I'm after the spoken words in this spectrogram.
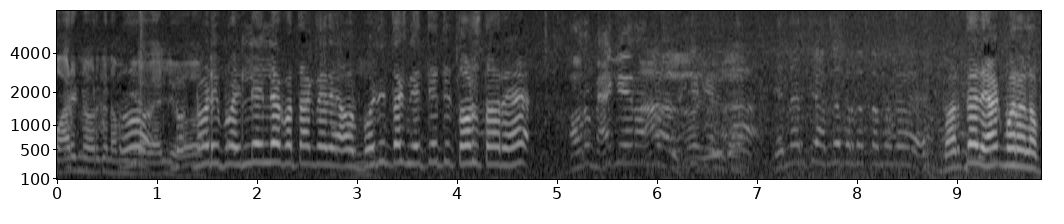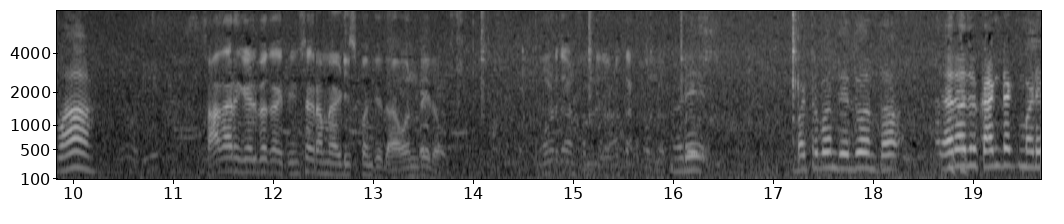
ಫಾರಿನ್ ಅವ್ರಿಗೆ ವ್ಯಾಲ್ಯೂ ನೋಡಿ ಬ್ರೋ ಇಲ್ಲೇ ಇಲ್ಲೇ ಗೊತ್ತಾಗ್ತಾ ಇದೆ. ಅವ್ರು ಬಂದಿದ ತಕ್ಷಣ ಎತ್ತಿ ಎತ್ತಿ ತೋರಿಸ್ತಾವ್ರೆ. ಬರ್ತದೆ ಯಾಕೆ ಬರಲ್ಲಪ್ಪ? ಸಾಗರ್ಗೆ ಹೇಳ್ಬೇಕಾಗಿತ್ತು ಇನ್ಸ್ಟಾಗ್ರಾಮ್ ಐಡಿಸ್ ಬಂದಿದ್ದ ಒಂದೈದು ನೋಡಿದೆ ನೋಡಿ ಭಟ್ರು ಬಂದು ಎದ್ದು ಅಂತ. ಯಾರಾದ್ರೂ ಕಾಂಟ್ಯಾಕ್ಟ್ ಮಾಡಿ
